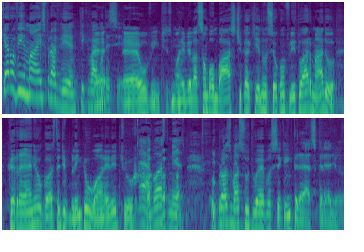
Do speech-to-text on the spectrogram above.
quero ouvir mais pra ver o que, que vai é, acontecer. É, ouvintes, uma revelação bombástica aqui no seu conflito armado. Crânio gosta de Blink 182. É, gosto mesmo. o próximo assunto é você quem traz, Crânio.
